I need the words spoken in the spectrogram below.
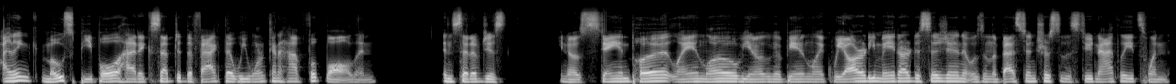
I think most people had accepted the fact that we weren't going to have football. And instead of just, you know, staying put, laying low, you know, being like, we already made our decision. It was in the best interest of the student athletes when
